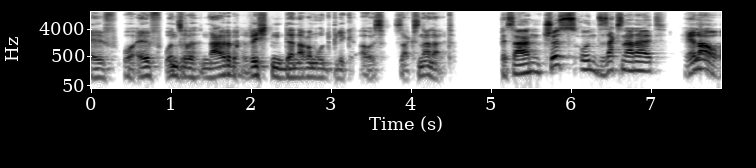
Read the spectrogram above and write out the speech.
11.11 Uhr 11, unsere Narrrichten der Narrenrundblick aus Sachsen-Anhalt. Bis dann, tschüss und Sachsen-Anhalt! Hello.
